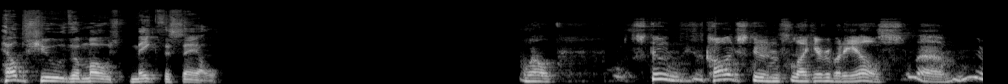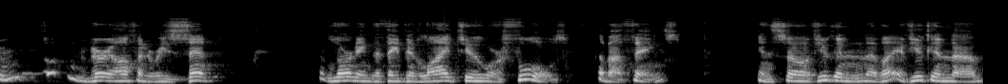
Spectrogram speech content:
helps you the most make the sale? Well, students, college students, like everybody else, um, very often resent learning that they've been lied to or fooled about things. And so, if you can, if you can uh,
